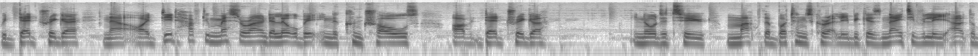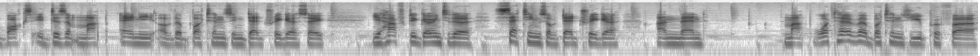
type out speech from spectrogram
with Dead Trigger. Now I did have to mess around a little bit in the controls of Dead Trigger in order to map the buttons correctly because natively out of the box it doesn't map any of the buttons in Dead Trigger so you have to go into the settings of Dead Trigger and then map whatever buttons you prefer.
